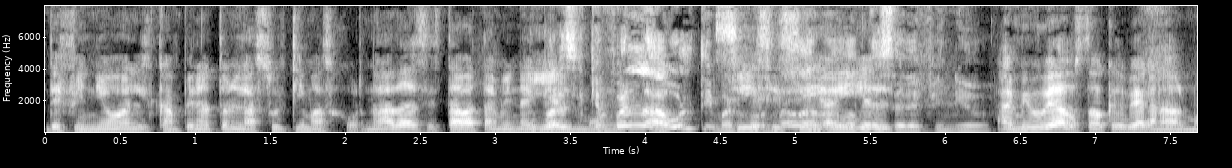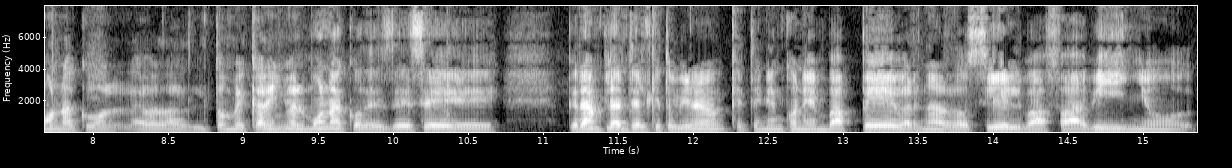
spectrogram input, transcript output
definió el campeonato en las últimas jornadas. Estaba también ahí. Me parece que fue en la última sí, jornada sí, sí, ahí se definió. A mí me hubiera gustado que le hubiera ganado al Mónaco. La verdad, le tomé cariño al Mónaco desde ese gran plantel que tuvieron, que tenían con Mbappé, Bernardo Silva, Fabiño.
